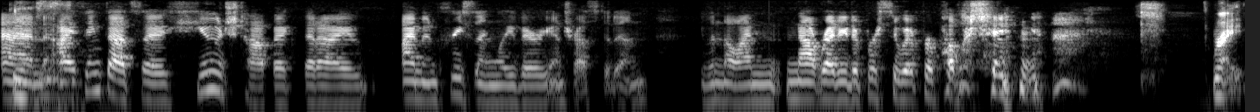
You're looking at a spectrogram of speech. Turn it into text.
And yes. I think that's a huge topic that I I'm increasingly very interested in, even though I'm not ready to pursue it for publishing. right.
